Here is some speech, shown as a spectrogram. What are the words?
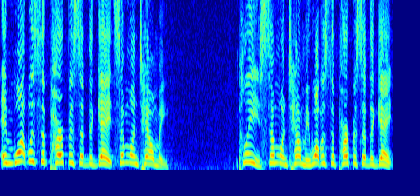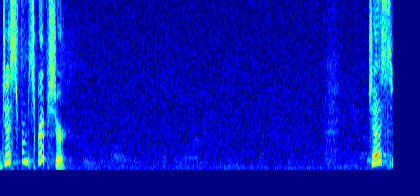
And what was the purpose of the gate? Someone tell me. Please, someone tell me what was the purpose of the gate, just from Scripture. Just,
